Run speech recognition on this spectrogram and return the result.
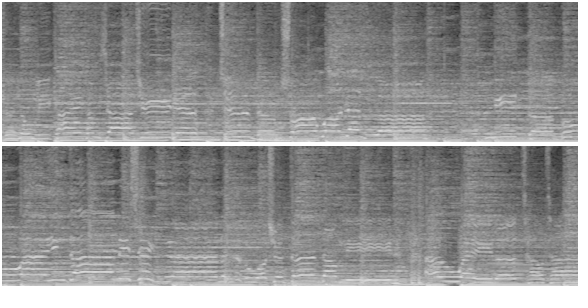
却用离开烫下句点。只能说我认了，你的不安赢得你信任，我却得到你安慰的淘汰。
